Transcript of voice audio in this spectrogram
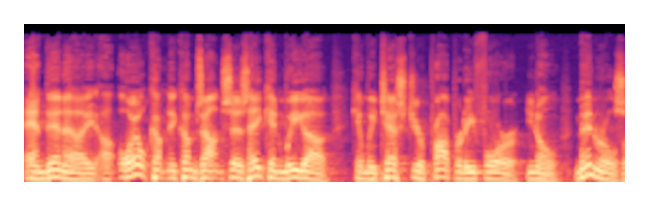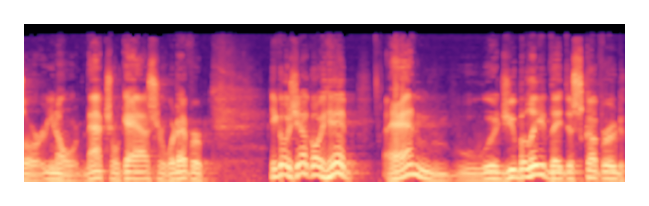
and then a, a oil company comes out and says, "Hey, can we uh, can we test your property for you know minerals or you know natural gas or whatever?" He goes, Yeah, go ahead. And would you believe they discovered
